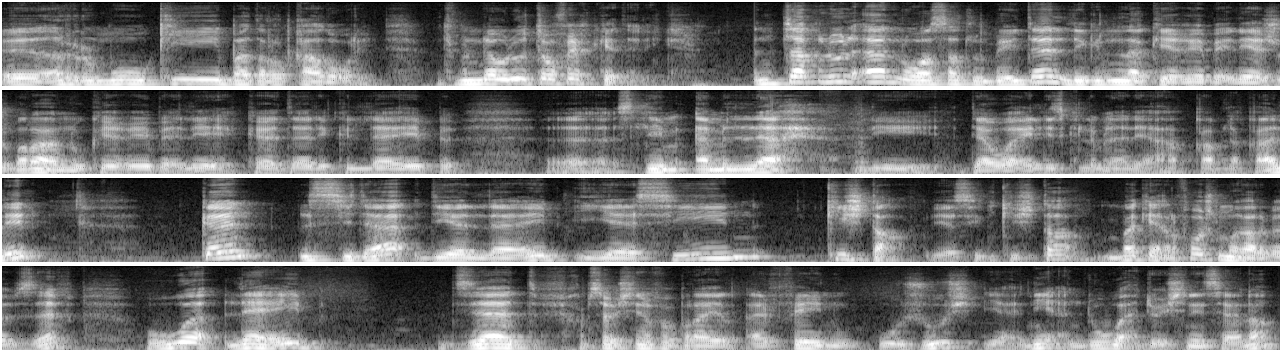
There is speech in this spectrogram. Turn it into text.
آه الرموكي بدر القادوري. نتمنوا له التوفيق كذلك. انتقلوا الآن لوسط الميدان اللي قلنا كيغيب عليه جبران وكيغيب عليه كذلك اللاعب آه، سليم أملاح لدواعي اللي تكلمنا عليها قبل قليل. كان الاستدعاء ديال اللاعب ياسين كيشتا ياسين كيشتا ما كيعرفوش المغاربه بزاف. هو لاعب تزاد في 25 فبراير 2002 يعني عنده 21 سنة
